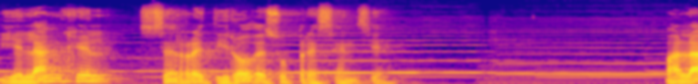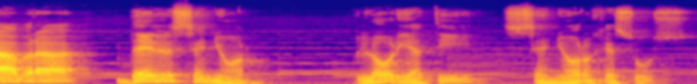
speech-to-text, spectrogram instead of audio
y el ángel se retiró de su presencia. Palabra del Señor. Gloria a ti, Señor Jesús.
